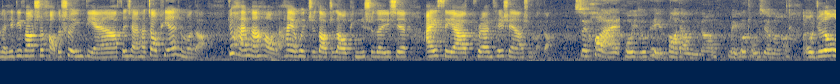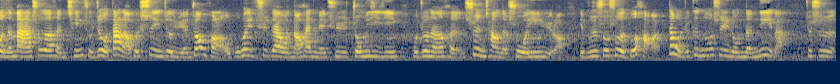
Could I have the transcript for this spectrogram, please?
哪些地方是好的摄影点啊，分享一下照片什么的，就还蛮好的，他也会指导指导我平时的一些 IC 啊，presentation 啊什么的。所以后来口语就可以爆掉你的美国同学们了。我觉得我能把它说得很清楚，就我大脑会适应这个语言状况了，我不会去在我脑海里面去中译英，我就能很顺畅的说英语了。也不是说说的多好，但我觉得更多是一种能力吧，就是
